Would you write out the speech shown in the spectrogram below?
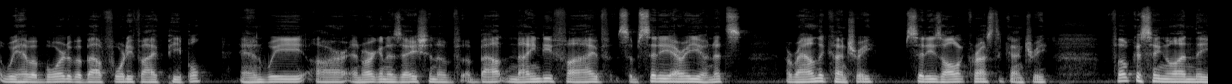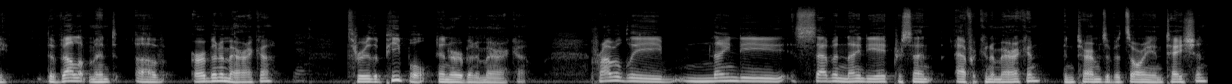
We have a board of about 45 people, and we are an organization of about 95 subsidiary units around the country cities all across the country, focusing on the development of urban America through the people in urban America. Probably 97, 98% African American in terms of its orientation.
